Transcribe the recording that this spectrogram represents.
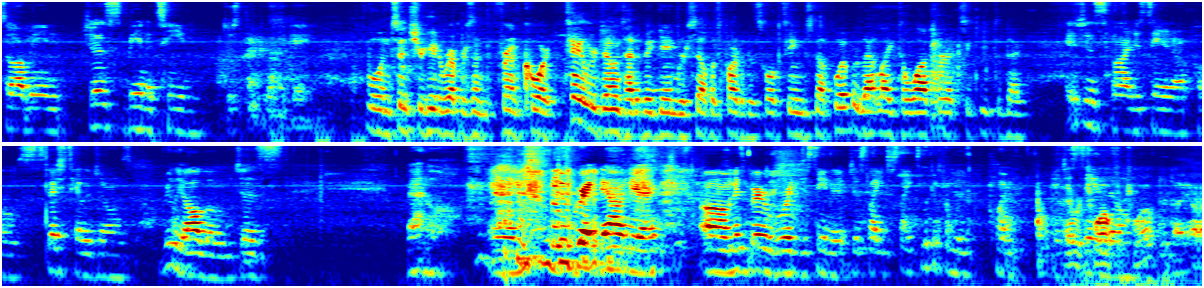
So I mean, just being a team, just throughout the game. Well, and since you're here to represent the front court, Taylor Jones had a big game herself as part of this whole team stuff. What was that like to watch her execute today? it's just fun just seeing our posts, especially Taylor Jones. Really, all of them just battle and do great down there. Um, it's very rewarding just seeing it, just like just like looking from the point and They were twelve them. for twelve today. Our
